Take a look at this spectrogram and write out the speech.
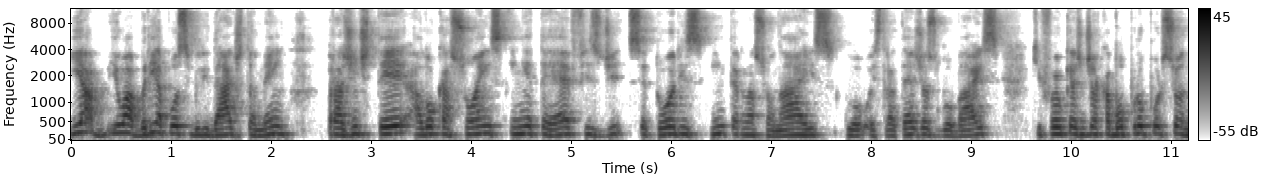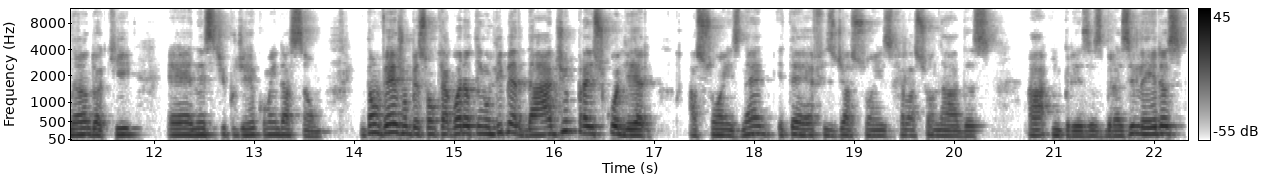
e a, eu abri a possibilidade também para a gente ter alocações em ETFs de setores internacionais, estratégias globais, que foi o que a gente acabou proporcionando aqui é, nesse tipo de recomendação. Então vejam, pessoal, que agora eu tenho liberdade para escolher ações, né, ETFs de ações relacionadas a empresas brasileiras,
